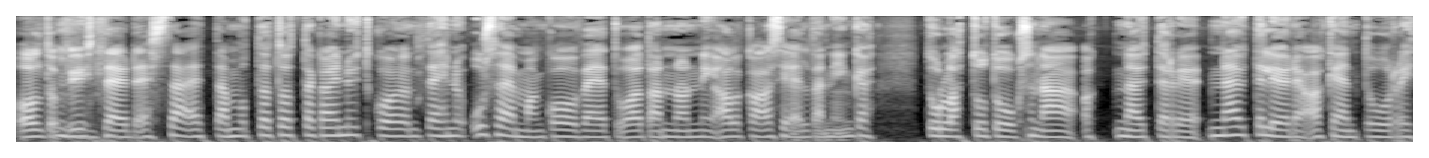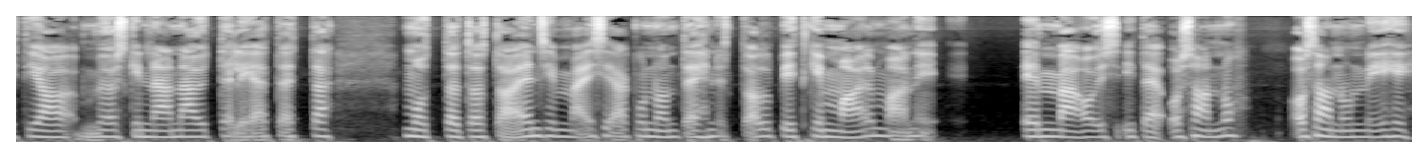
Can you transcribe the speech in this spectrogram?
oltu yhteydessä. Että, mutta totta kai nyt kun on tehnyt useamman KV-tuotannon, niin alkaa sieltä niin tulla tutuksi nämä näyttelijöiden agentuurit ja myöskin nämä näyttelijät. Että, mutta tota, ensimmäisiä kun on tehnyt tuolla pitkin maailmaa, niin en mä olisi itse osannut, osannut niihin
